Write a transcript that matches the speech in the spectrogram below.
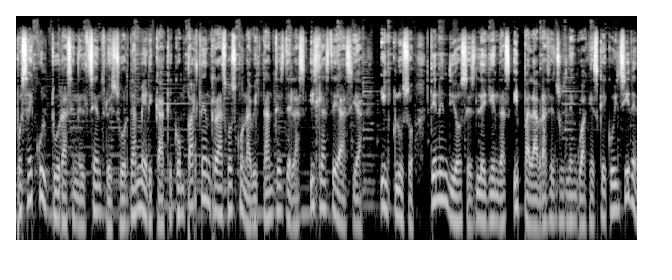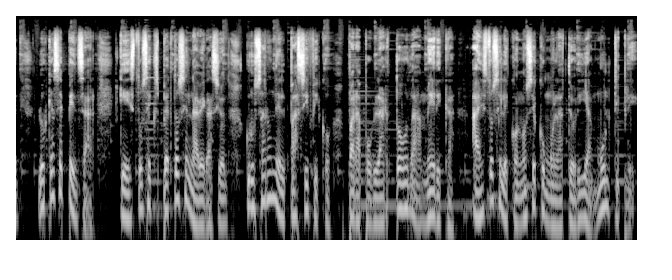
pues hay culturas en el centro y sur de América que comparten rasgos con habitantes de las islas de Asia, incluso tienen dioses leyendas y palabras en sus lenguajes que coinciden, lo que hace pensar que estos expertos en navegación cruzaron el Pacífico para poblar toda América. A esto se le conoce como la teoría múltiple.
